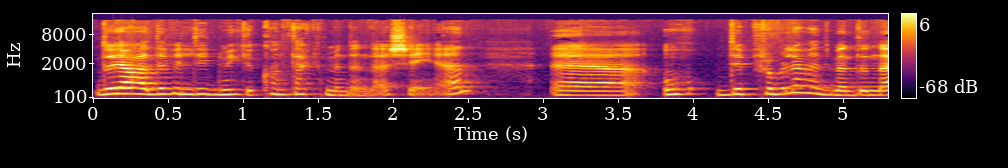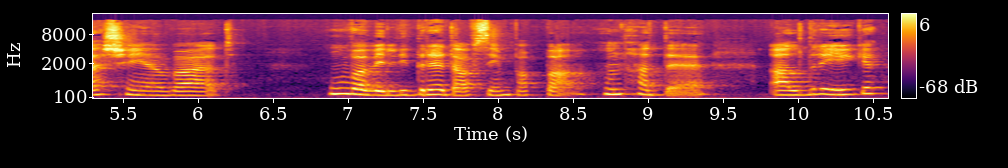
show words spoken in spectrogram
då jag hade väldigt mycket kontakt med den där tjejen. Uh, och det problemet med den där tjejen var att hon var väldigt rädd av sin pappa. Hon hade aldrig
